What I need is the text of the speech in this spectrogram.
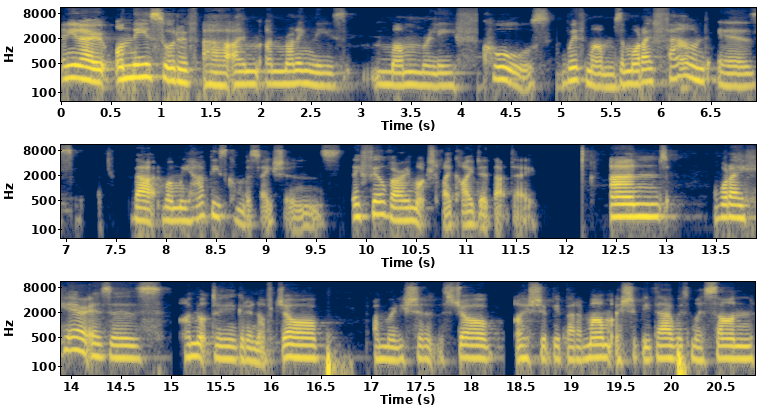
And you know, on these sort of, uh, I'm I'm running these mum relief calls with mums, and what I found is that when we have these conversations, they feel very much like I did that day. And what I hear is, is I'm not doing a good enough job. I'm really shit at this job. I should be a better mum. I should be there with my son.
